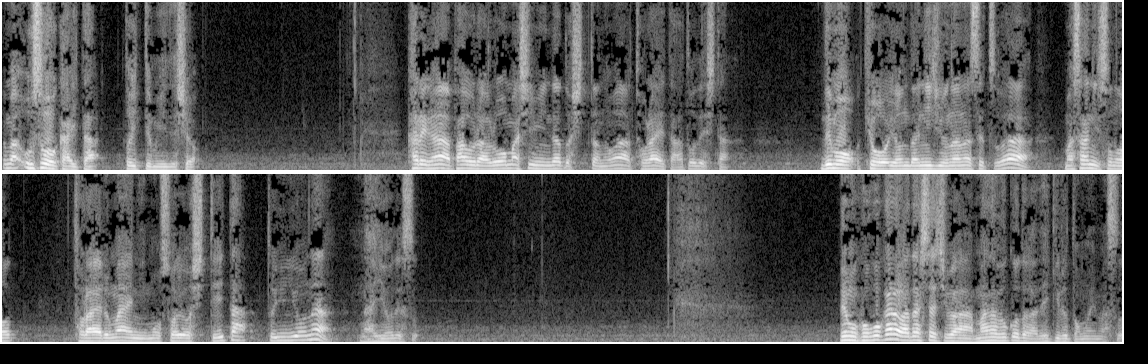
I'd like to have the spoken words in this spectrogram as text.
まあ嘘を書いたと言ってもいいでしょう。彼がパウロはローマ市民だと知ったのは捕らえた後でした。でも今日読んだ27節はまさにその捕らえる前にもうそれを知っていたというような内容です。でもここから私たちは学ぶことができると思います。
